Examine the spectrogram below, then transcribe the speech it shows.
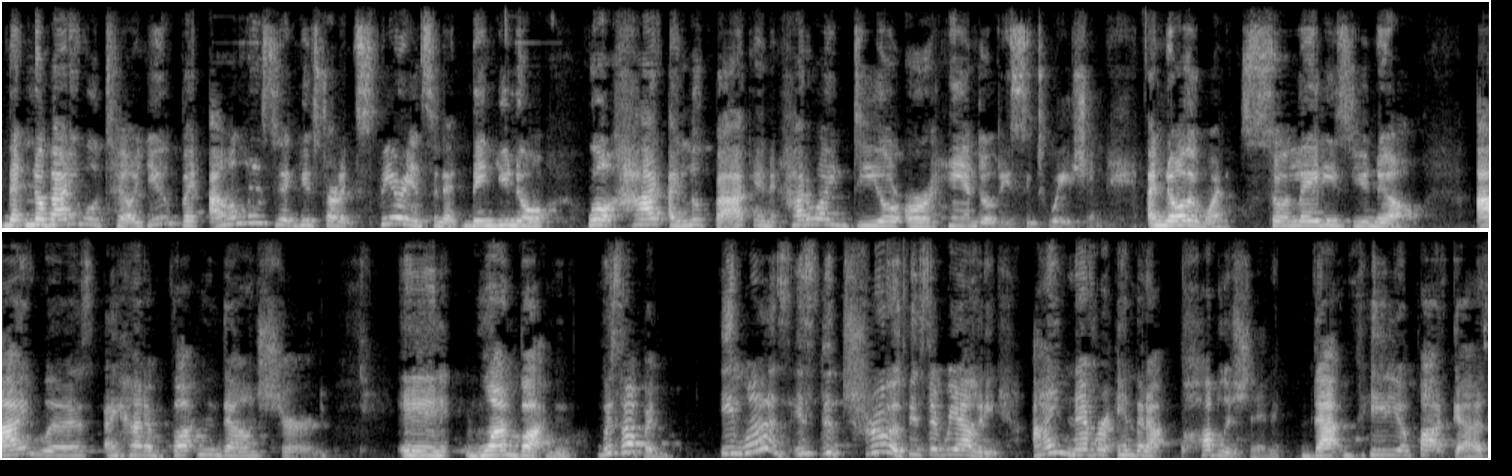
that nobody will tell you, but unless you start experiencing it, then you know, well, how I look back and how do I deal or handle this situation? Another one. So ladies, you know, I was, I had a button down shirt and one button was open it was. It's the truth. It's the reality. I never ended up publishing that video podcast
